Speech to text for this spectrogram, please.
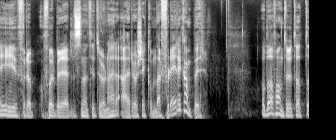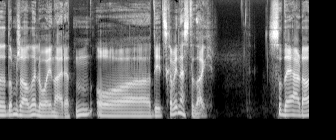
i forberedelsene til turen her, er å sjekke om det er flere kamper. Og da fant vi ut at eh, Domjale lå i nærheten, og dit skal vi neste dag. Så det er da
